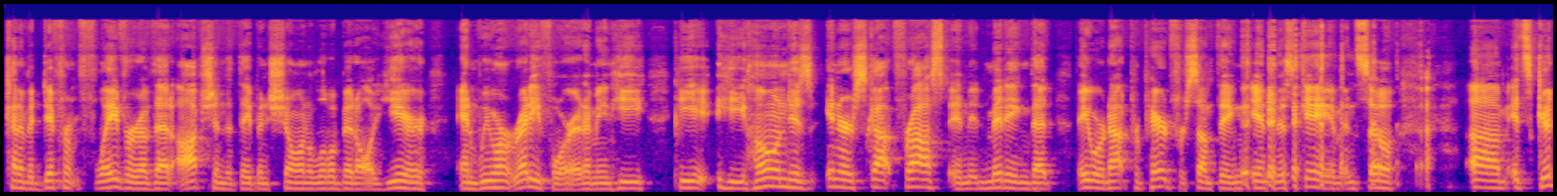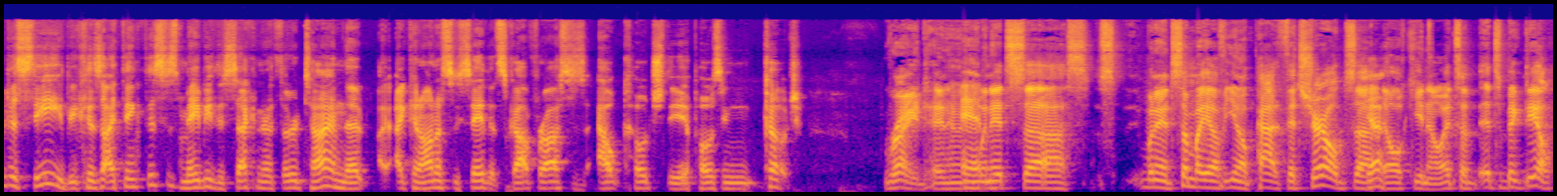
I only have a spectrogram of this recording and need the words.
kind of a different flavor of that option that they've been showing a little bit all year, and we weren't ready for it. I mean, he he he honed his inner Scott Frost in admitting that they were not prepared for something in this game, and so. Um, it's good to see because I think this is maybe the second or third time that I can honestly say that Scott Frost has outcoached the opposing coach. Right, and, and when it's uh, when it's somebody of you know Pat Fitzgerald's uh, yeah. ilk, you know it's a it's a big deal.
